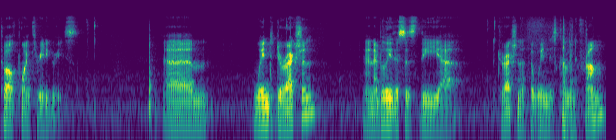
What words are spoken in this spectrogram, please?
12.3 degrees. Um, wind direction, and I believe this is the uh, direction that the wind is coming from.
